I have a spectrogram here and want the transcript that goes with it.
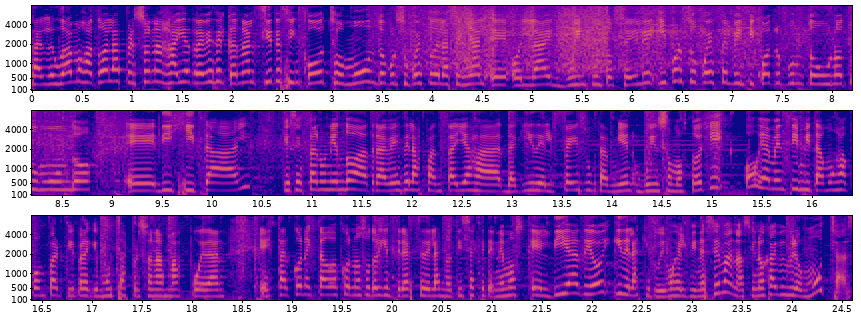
Saludamos a todas las personas ahí a través del canal 758 Mundo, por supuesto, de la señal eh, online win.cl y por supuesto el 24.1 Tu Mundo eh, Digital, que se están uniendo a través de las pantallas ah, de aquí del Facebook también, Win Somos Toki. Obviamente invitamos a compartir para que muchas personas más puedan estar conectados con nosotros y enterarse de las noticias que tenemos el día de hoy y de las que tuvimos el fin de semana. Si no, Javi, hubieron muchas.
